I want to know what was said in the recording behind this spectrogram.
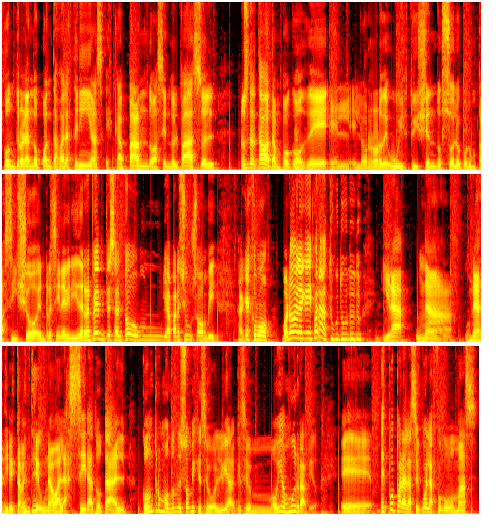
controlando cuántas balas tenías, escapando, haciendo el puzzle. No se trataba tampoco de el, horror de, uy, estoy yendo solo por un pasillo en Resident Evil y de repente saltó y apareció un zombie. Acá es como, bueno, dale, que disparar. y era una, una, directamente una balacera total contra un montón de zombies que se, volvía, que se movían muy rápido. Eh, después para la secuela fue como más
